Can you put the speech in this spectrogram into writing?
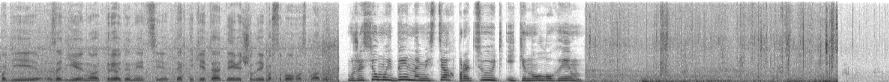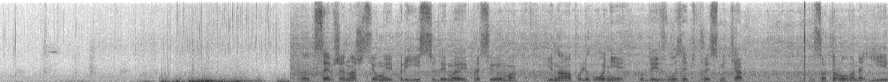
події задіяно три одиниці техніки та дев'ять чоловік особового складу. Уже сьомий день на місцях працюють і кінологи. Це вже наш сьомий приїзд сюди. Ми працюємо і на полігоні, куди звозять вже сміття відсортоване, і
